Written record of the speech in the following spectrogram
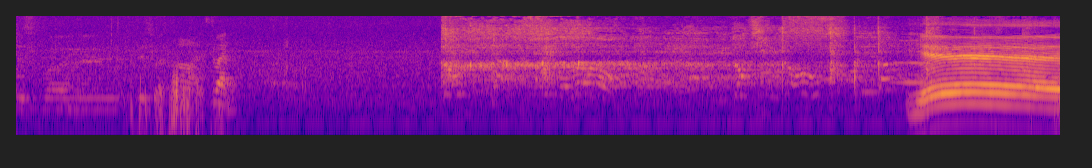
This one. This one. Oh, this one. Yeah!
